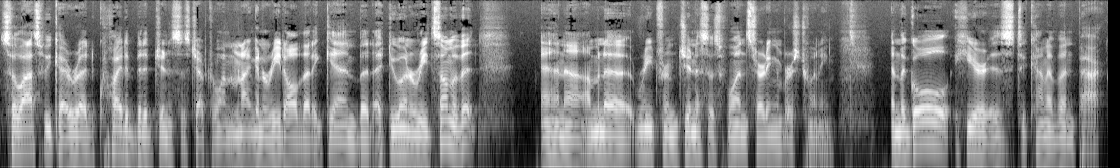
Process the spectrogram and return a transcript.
So last week I read quite a bit of Genesis chapter 1. I'm not going to read all that again, but I do want to read some of it. And uh, I'm going to read from Genesis 1, starting in verse 20. And the goal here is to kind of unpack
